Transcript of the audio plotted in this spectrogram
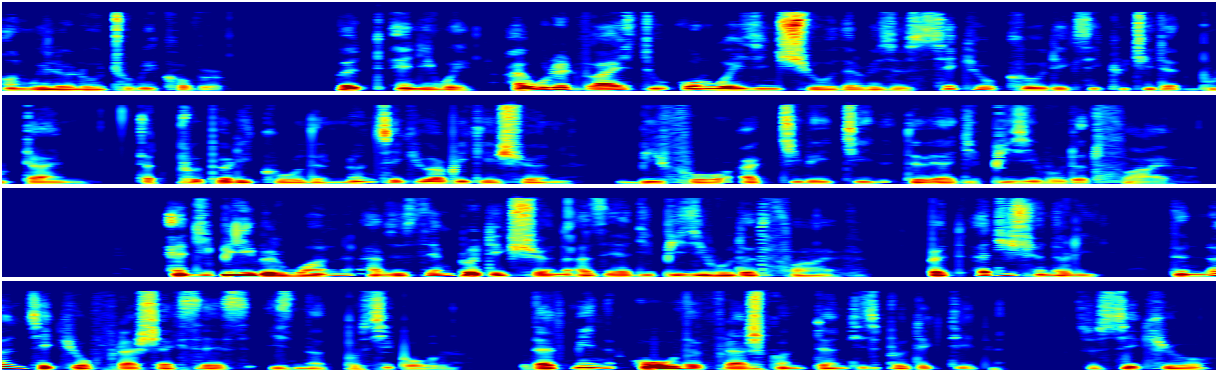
and will allow to recover. But anyway, I would advise to always ensure there is a secure code executed at boot time that properly calls the non-secure application before activating the RDP 0.5. RDP level 1 has the same protection as the RDP 0.5, but additionally, the non-secure flash access is not possible. That means all the flash content is protected, the secure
